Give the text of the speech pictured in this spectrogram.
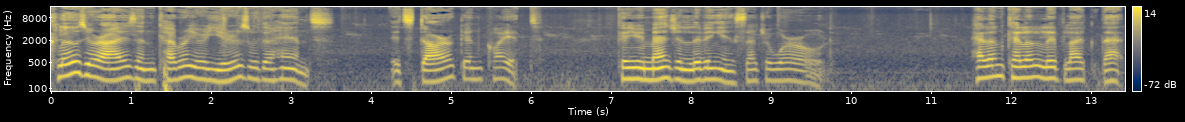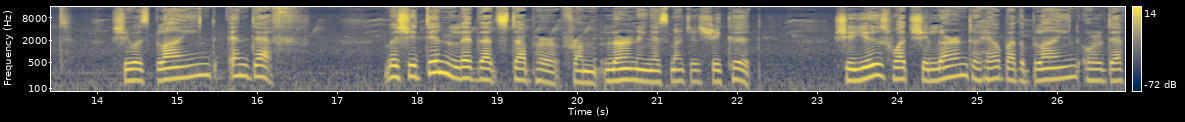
Close your eyes and cover your ears with your hands. It's dark and quiet. Can you imagine living in such a world? Helen Keller lived like that. She was blind and deaf. But she didn't let that stop her from learning as much as she could. She used what she learned to help other blind or deaf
